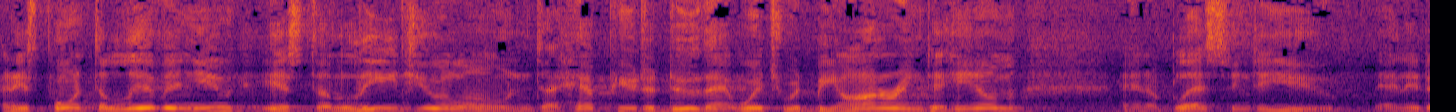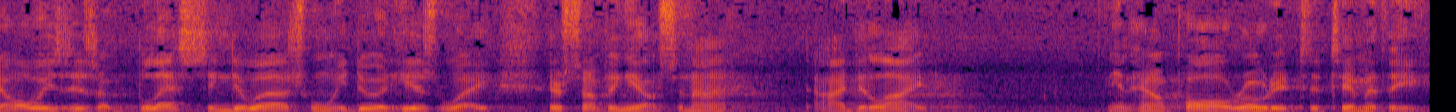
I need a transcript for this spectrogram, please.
And his point to live in you is to lead you alone, to help you to do that which would be honoring to him and a blessing to you. And it always is a blessing to us when we do it His way. There's something else, and I, I delight in how Paul wrote it to Timothy.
